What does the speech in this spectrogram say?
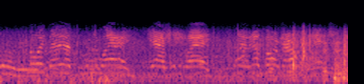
Run away, Dad. Run away. Yeah, run away. No, no, go around it.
